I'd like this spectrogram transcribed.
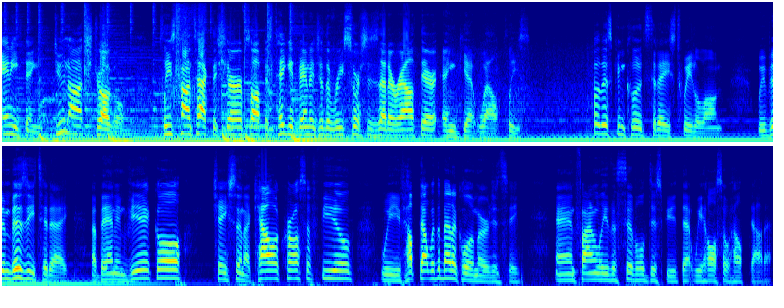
anything, do not struggle. Please contact the Sheriff's Office, take advantage of the resources that are out there and get well, please. So this concludes today's tweet along. We've been busy today. Abandoned vehicle, chasing a cow across a field. We've helped out with a medical emergency and finally the civil dispute that we also helped out at.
